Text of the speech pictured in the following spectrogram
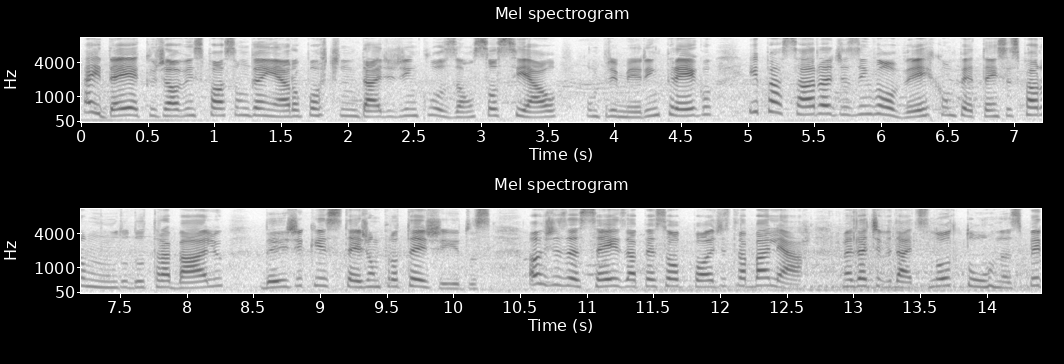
A ideia é que os jovens possam ganhar oportunidade de inclusão social com primeiro emprego e passar a desenvolver competências para o mundo do trabalho desde que estejam protegidos. Aos 16, a pessoa pode trabalhar, mas atividades noturnas, perigosas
